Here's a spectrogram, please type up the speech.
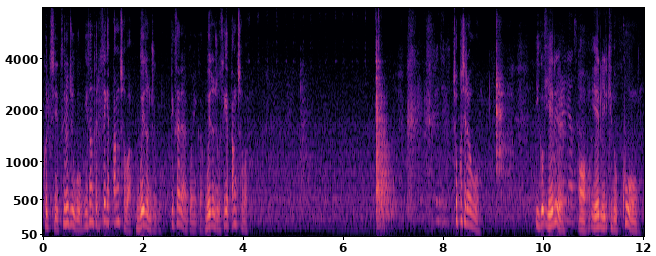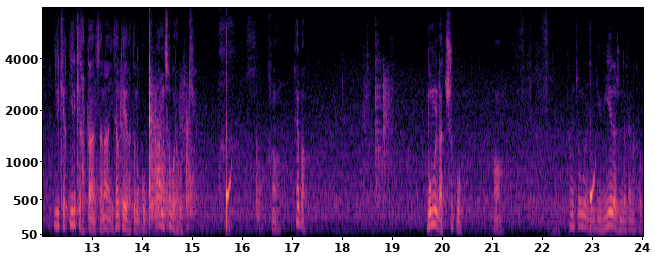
그치. 덜 주고, 이 상태로 세게 빵 쳐봐. 무회전 주고. 삑사리 날 거니까. 무회전 주고 세게 빵 쳐봐. 초크치라고. 이거 얘를. 어, 얘를 이렇게 놓고, 이렇게, 이렇게 갖다 놨잖아. 이 상태에 갖다 놓고 빵 쳐보라고, 이렇게. 어, 해봐. 몸을 낮추고, 어. 상점을 위에다 준다 생각하고.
